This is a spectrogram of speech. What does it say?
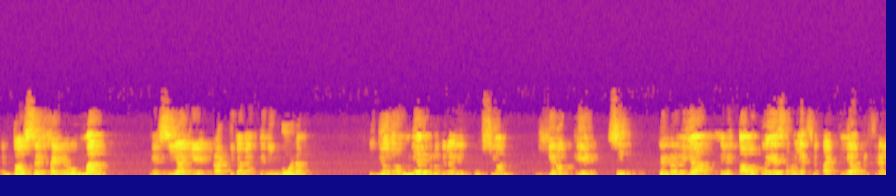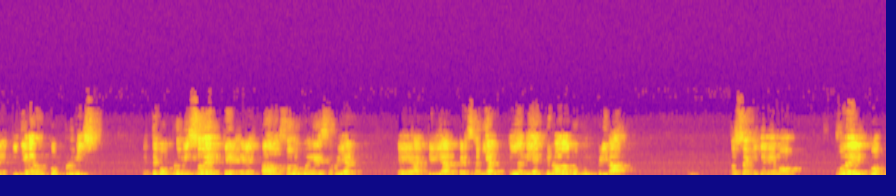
Entonces Jaime Guzmán decía que prácticamente ninguna, Y otros miembros de la discusión dijeron que sí, que en realidad el Estado puede desarrollar ciertas actividades empresariales y llegan a un compromiso. Este compromiso es que el Estado solo puede desarrollar eh, actividad empresarial en la medida en que lo haga como un privado. Entonces aquí tenemos Podelco,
